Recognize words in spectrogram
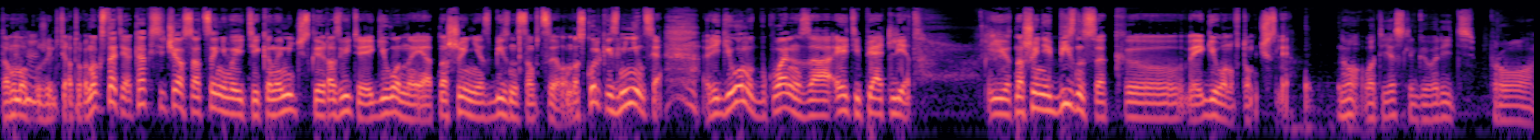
Там много уже литературы. Но, кстати, а как сейчас оцениваете экономическое развитие региона и отношения с бизнесом в целом? Насколько изменился регион вот буквально за эти пять лет? И отношение бизнеса к э, региону в том числе. Ну, вот если говорить про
